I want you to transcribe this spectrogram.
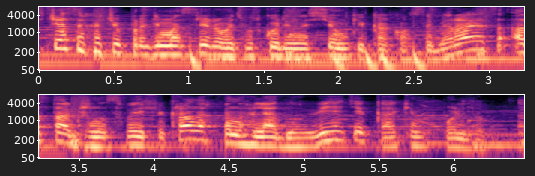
Сейчас я хочу продемонстрировать в ускоренной съемке, как он собирается, а также на своих экранах вы наглядно увидите, как им пользоваться.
